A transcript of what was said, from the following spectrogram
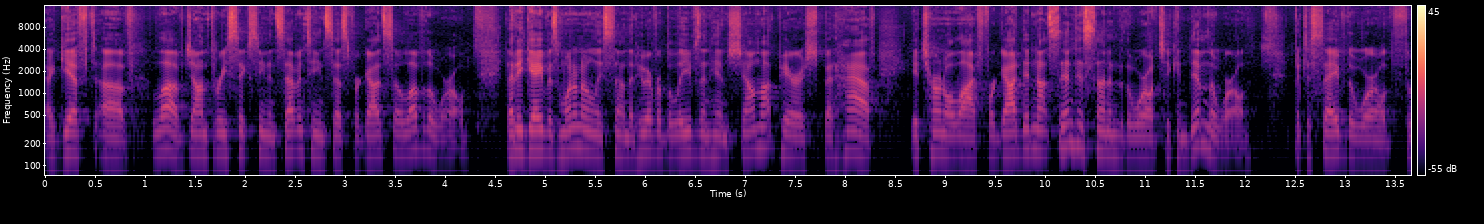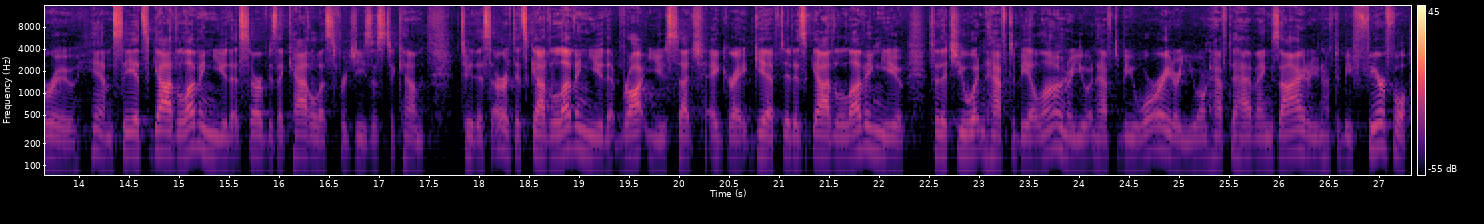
A gift of love. John 3 16 and 17 says, For God so loved the world that he gave his one and only Son, that whoever believes in him shall not perish, but have eternal life. For God did not send his Son into the world to condemn the world, but to save the world through him. See, it's God loving you that served as a catalyst for Jesus to come to this earth. It's God loving you that brought you such a great gift. It is God loving you so that you wouldn't have to be alone, or you wouldn't have to be worried, or you won't have to have anxiety, or you don't have to be fearful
